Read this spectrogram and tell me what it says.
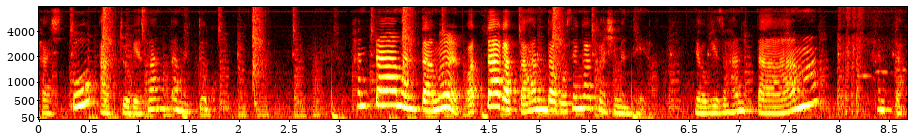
다시 또 앞쪽에서 한 땀을 뜨고 한 땀 한 땀을 왔다 갔다 한다고 생각하시면 돼요. 여기서 한 땀, 한 땀.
